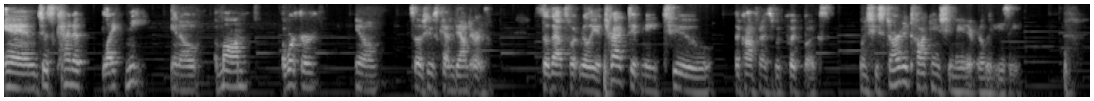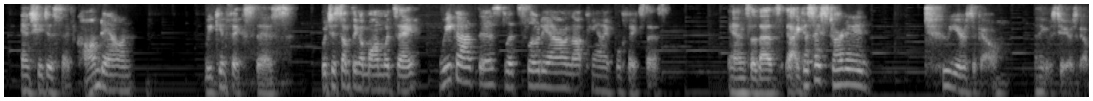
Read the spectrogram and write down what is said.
and just kind of like me, you know, a mom, a worker, you know. So she was kind of down to earth. So that's what really attracted me to the confidence with QuickBooks. When she started talking, she made it really easy. And she just said, calm down. We can fix this, which is something a mom would say. We got this. Let's slow down, not panic. We'll fix this. And so that's, I guess I started two years ago. I think it was two years ago.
